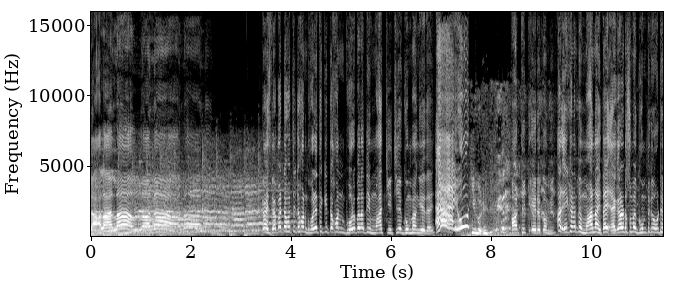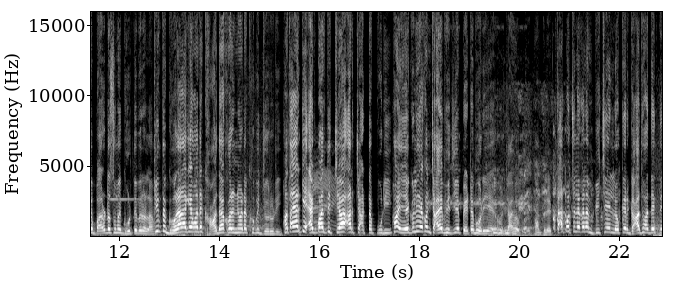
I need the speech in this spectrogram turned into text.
লা লা লা লা লা লা গাইস ব্যাপারটা হচ্ছে যখন ঘরে থাকি তখন ভোরবেলাতেই মা চেঁচিয়ে ঘুম ভাঙিয়ে দেয়। এই, হ্যাঁ ঠিক এরকমই। আর এখানে তো মা নাই তাই এগারোটার সময় ঘুম থেকে উঠে বারোটার সময় ঘুরতে বেরোলাম। কিন্তু ঘোরার আগে আমাদের খাওয়া দাওয়া করে নেওয়াটা খুবই জরুরি। হ্যাঁ তাই আর কি এক বালতি চা আর চারটা পুরি। হ্যাঁ এগুলি এখন চায়ে ভিজিয়ে পেটে ভরিয়ে যাই হোক কমপ্লিট তারপর চলে গেলাম বিচে লোকের গা ধোয়া দেখতে।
